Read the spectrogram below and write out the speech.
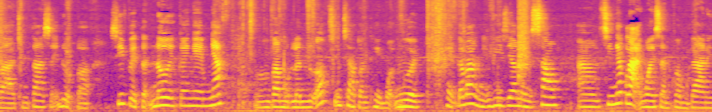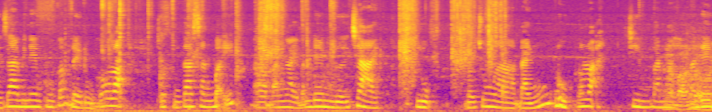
và chúng ta sẽ được uh, ship về tận nơi các anh em nhé. Và một lần nữa xin chào toàn thể mọi người. Hẹn các bác những video lần sau. À, xin nhắc lại ngoài sản phẩm gà này ra bên em cung cấp đầy đủ các loại cho chúng ta săn bẫy à, ban ngày ban đêm lưới chài lục nói chung là đánh đủ các loại chim ban ngày ban đêm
